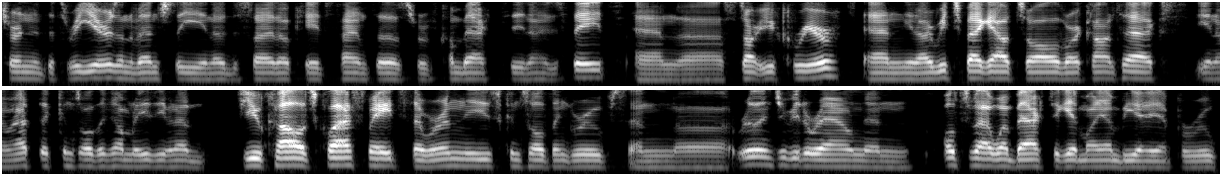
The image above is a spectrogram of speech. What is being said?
turned into three years, and eventually, you know, decided okay, it's time to sort of come back to the United States and uh, start your career. And you know, I reached back out to all of our contacts, you know, at the consulting companies, even had few college classmates that were in these consulting groups and uh, really interviewed around. And ultimately, I went back to get my MBA at Baruch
